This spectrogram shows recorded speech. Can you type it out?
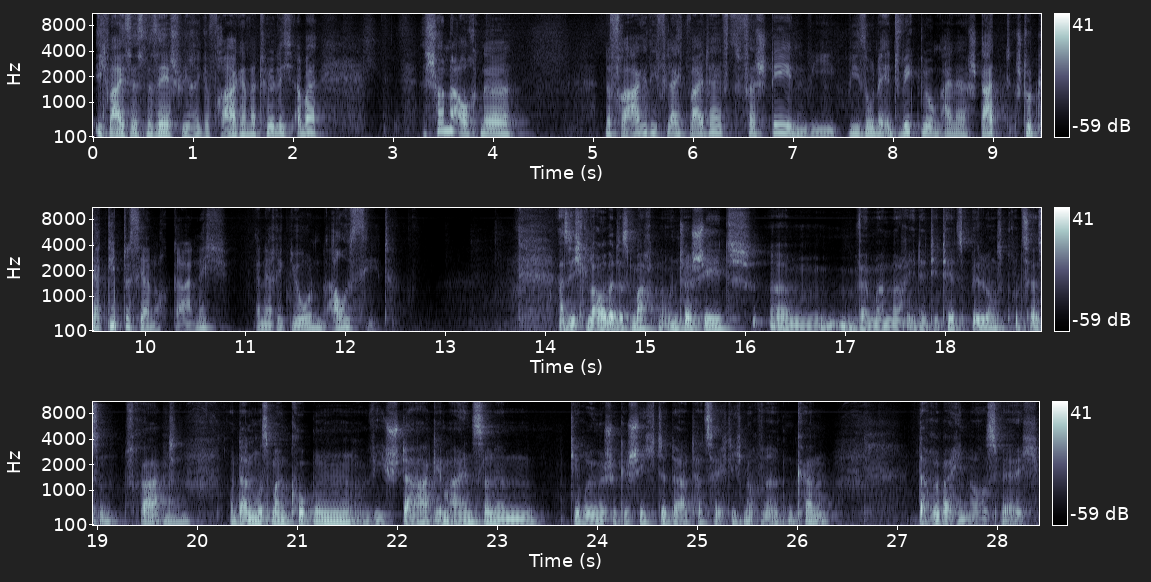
Ich weiß, es ist eine sehr schwierige Frage natürlich, aber es ist schon auch eine, eine Frage, die vielleicht weiterhilft zu verstehen, wie, wie so eine Entwicklung einer Stadt, Stuttgart gibt es ja noch gar nicht, einer Region aussieht. Also ich glaube, das macht einen Unterschied, ähm, wenn man nach Identitätsbildungsprozessen fragt. Mhm. Und dann muss man gucken, wie stark im Einzelnen die römische Geschichte da tatsächlich noch wirken kann. Darüber hinaus wäre ich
